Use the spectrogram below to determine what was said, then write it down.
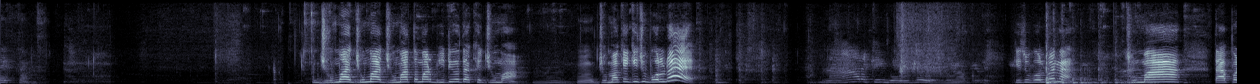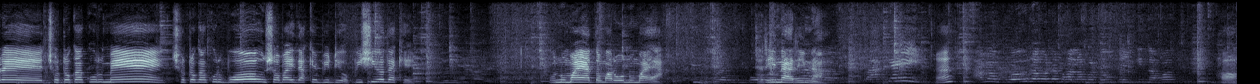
দেখতাম। ঝুমা ঝুমা ঝুমা তোমার ভিডিও দেখে ঝুমা। হুম, ঝুমাকে কিছু বলবে? কি বলব? কিছু বলবে না? ঝুমা তারপরে ছোট কাকুর মেয়ে ছোট কাকুর বউ সবাই দেখে ভিডিও পিসিও দেখে। অনুমায়া তোমার অনুমায়া। রিনা রিনা। হ্যাঁ? হ্যাঁ।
